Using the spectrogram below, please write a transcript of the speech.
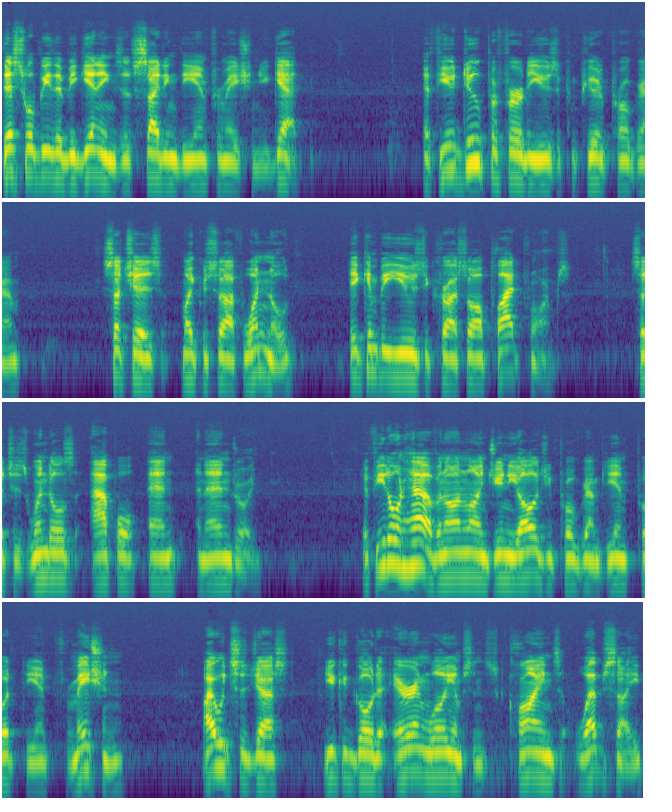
This will be the beginnings of citing the information you get. If you do prefer to use a computer program, such as Microsoft OneNote, it can be used across all platforms, such as Windows, Apple, and an Android. If you don't have an online genealogy program to input the information, I would suggest you could go to Erin Williamson's Klein's website,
